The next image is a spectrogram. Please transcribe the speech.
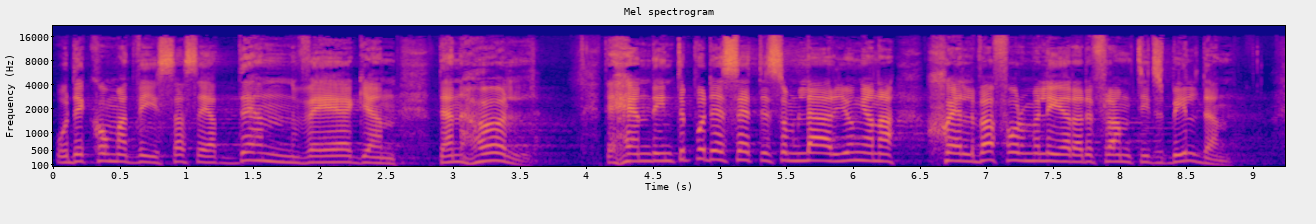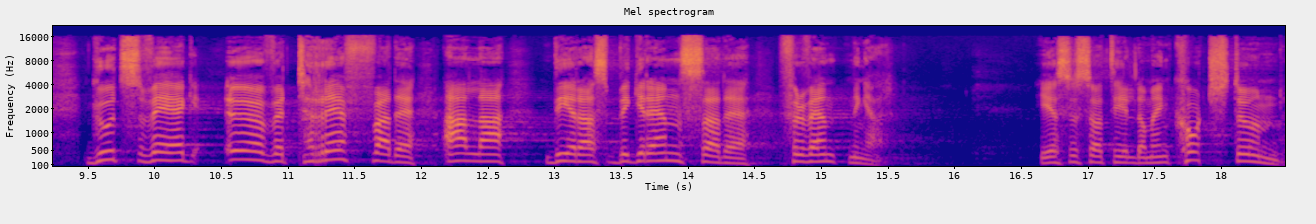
Och det kom att visa sig att den vägen, den höll. Det hände inte på det sättet som lärjungarna själva formulerade framtidsbilden. Guds väg överträffade alla deras begränsade förväntningar. Jesus sa till dem en kort stund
